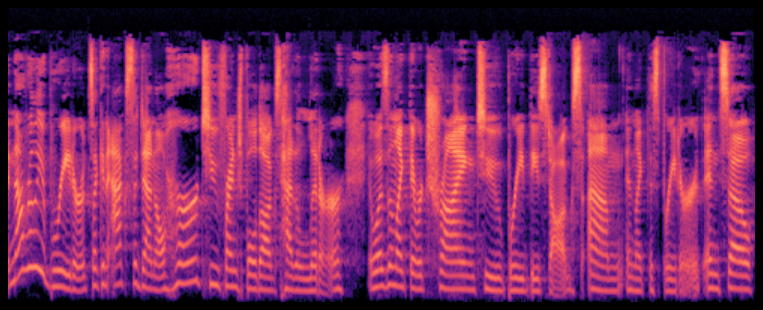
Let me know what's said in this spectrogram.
not really a breeder. It's like an accidental. Her two French bulldogs had a litter. It wasn't like they were trying to breed these dogs, um, and like this breeder. And so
